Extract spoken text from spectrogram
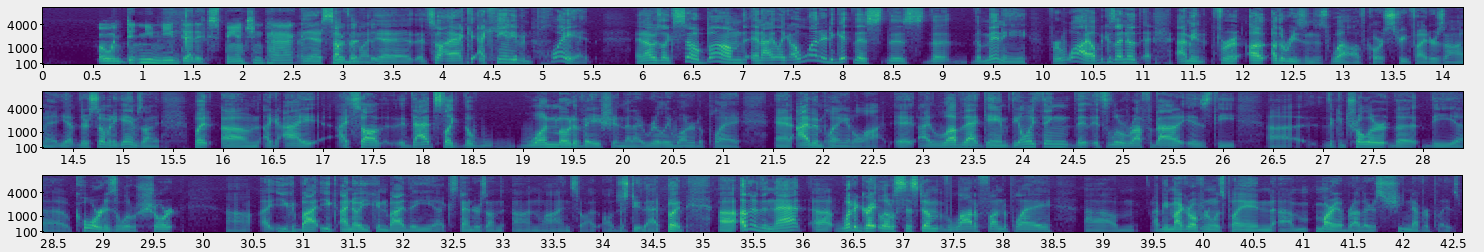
Oh, and didn't you need that expansion pack? Yeah, something the- like the- yeah. yeah. So I I can't even play it, and I was like so bummed. And I like I wanted to get this this the the mini for a while because I know that, I mean for o- other reasons as well. Of course, Street Fighter's on it. Yeah, there's so many games on it. But um, like I I saw that's like the one motivation that I really wanted to play, and I've been playing it a lot. It, I love that game. The only thing that it's a little rough about is the uh, the controller the the uh, cord is a little short. Uh, you could buy. You, I know you can buy the uh, extenders on online, so I'll, I'll just do that. But uh, other than that, uh, what a great little system! A lot of fun to play. Um, I mean, my girlfriend was playing uh, Mario Brothers. She never plays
